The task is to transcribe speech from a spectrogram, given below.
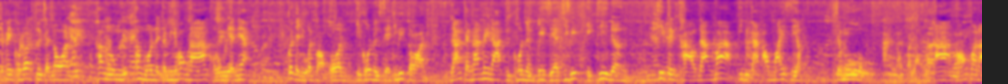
จะเป็นคนร่อนคือจะนอนข้างลงข้างบนเนี่ยจะมีห้องล้างของโรงเรียนเนี่ยก็จะอยู่กันสองคน อีกคนหนึ่งเสียชีวิตก่อน หลังจากนั้นไม่นานอีกคนหนึ่งไปเสียชีวิตอีกที่หนึ่งที่เป็นข่าวดังมากที่มีการเอาไม้เสียบจมูกอ่างของปลาไหล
